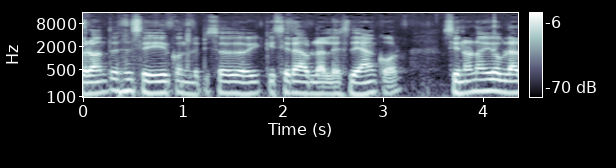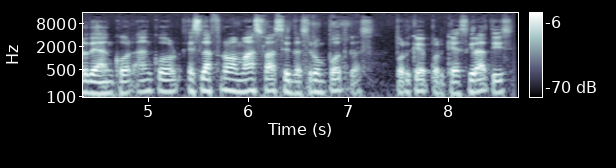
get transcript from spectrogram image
pero antes de seguir con el episodio de hoy quisiera hablarles de Anchor. Si no han oído hablar de Anchor, Anchor es la forma más fácil de hacer un podcast. ¿Por qué? Porque es gratis,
